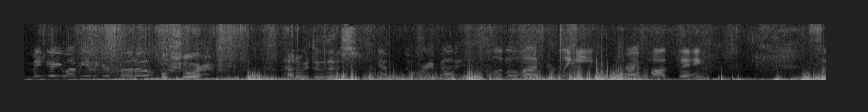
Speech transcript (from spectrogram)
Domingo, you want me in a group photo? Oh, sure. How do we do this? Yep, don't worry about it. It's a little uh, clingy tripod thing. So.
